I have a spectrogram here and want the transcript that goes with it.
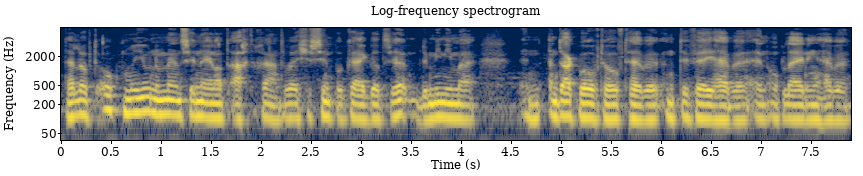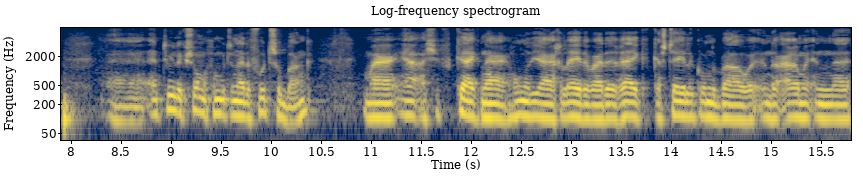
Daar loopt ook miljoenen mensen in Nederland achteraan. Terwijl als je simpel kijkt dat de minima een, een dak boven het hoofd hebben, een tv hebben en opleiding hebben. Eh, en natuurlijk, sommigen moeten naar de voedselbank. Maar ja, als je kijkt naar honderden jaar geleden waar de rijken kastelen konden bouwen en de armen in, eh,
